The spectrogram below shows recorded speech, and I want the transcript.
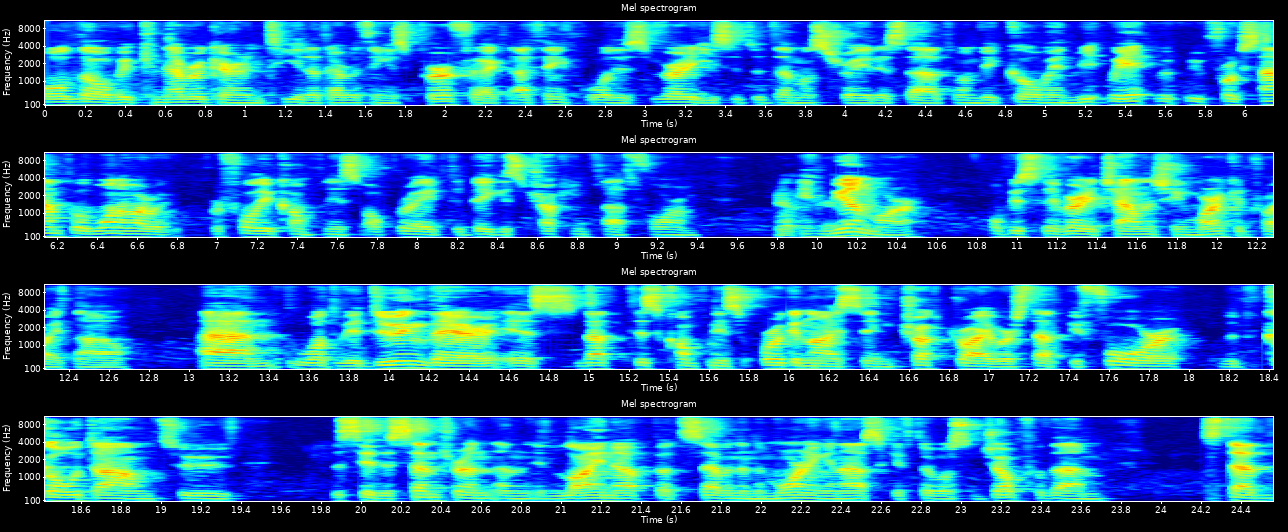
although we can never guarantee that everything is perfect, I think what is very easy to demonstrate is that when we go in, we, we, we for example, one of our portfolio companies operate the biggest trucking platform okay. in Myanmar, obviously a very challenging market right now. And what we're doing there is that this company is organizing truck drivers that before would go down to the city center and, and line up at seven in the morning and ask if there was a job for them. Instead,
